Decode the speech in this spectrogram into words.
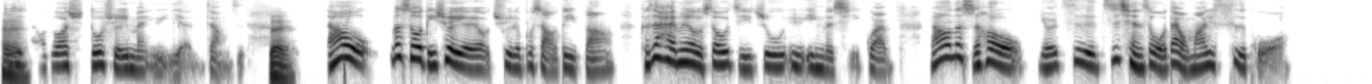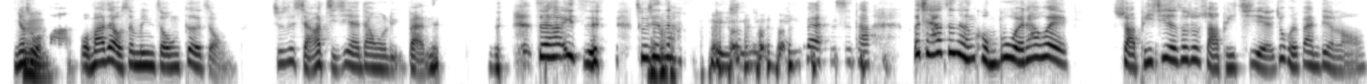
就是想说要多学一门语言这样子。对。然后那时候的确也有去了不少地方，可是还没有收集珠玉印的习惯。然后那时候有一次之前的时候，我带我妈去四国，你要是我妈，嗯、我妈在我生命中各种。就是想要挤进来当我旅伴，所以她一直 出现在旅行里面，旅伴 是她，而且她真的很恐怖诶，她会耍脾气的时候就耍脾气诶，就回饭店咯。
